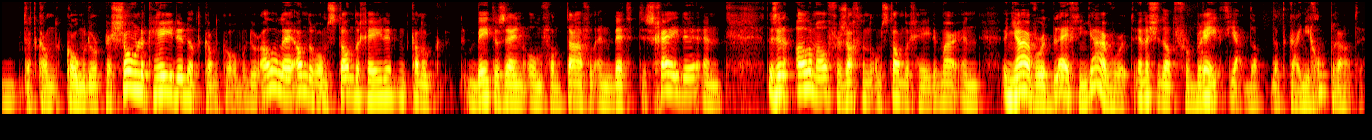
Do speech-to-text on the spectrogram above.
dat kan komen door persoonlijkheden, dat kan komen door allerlei andere omstandigheden. Het kan ook beter zijn om van tafel en bed te scheiden. En er zijn allemaal verzachtende omstandigheden. Maar een, een jaarwoord blijft een jaarwoord. En als je dat verbreekt, ja, dat, dat kan je niet goed praten.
